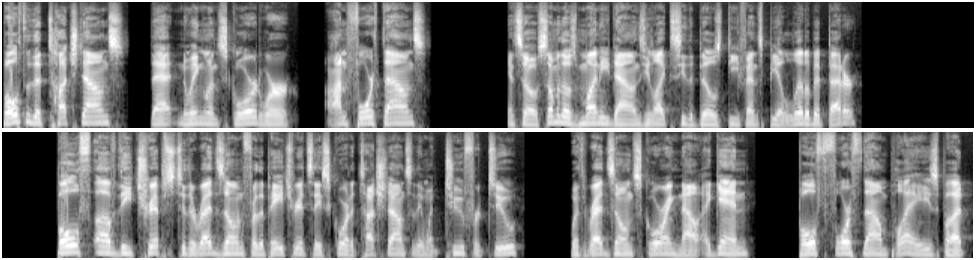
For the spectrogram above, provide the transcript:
Both of the touchdowns that New England scored were on fourth downs. And so some of those money downs, you like to see the Bills defense be a little bit better. Both of the trips to the red zone for the Patriots, they scored a touchdown, so they went two for two with red zone scoring. Now, again, both fourth down plays, but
